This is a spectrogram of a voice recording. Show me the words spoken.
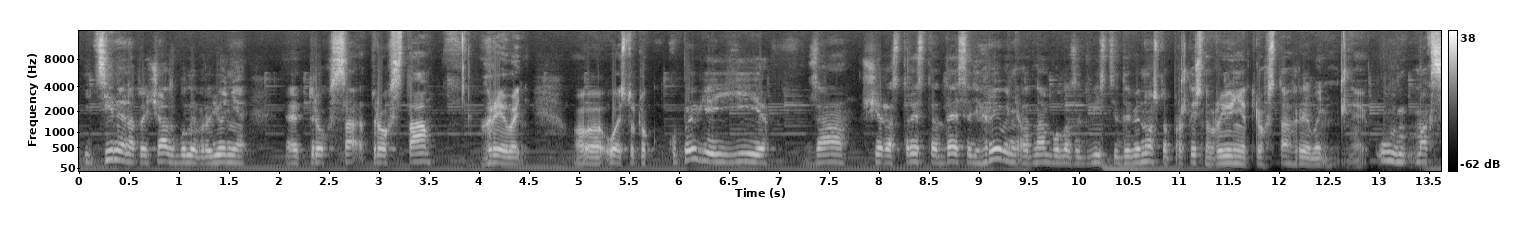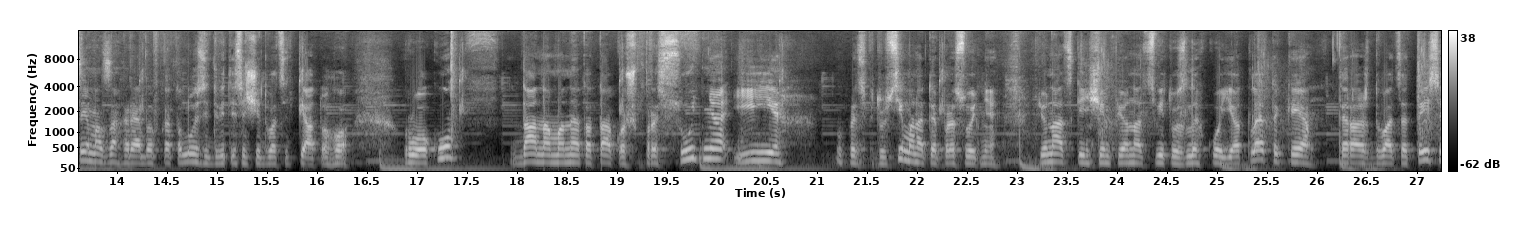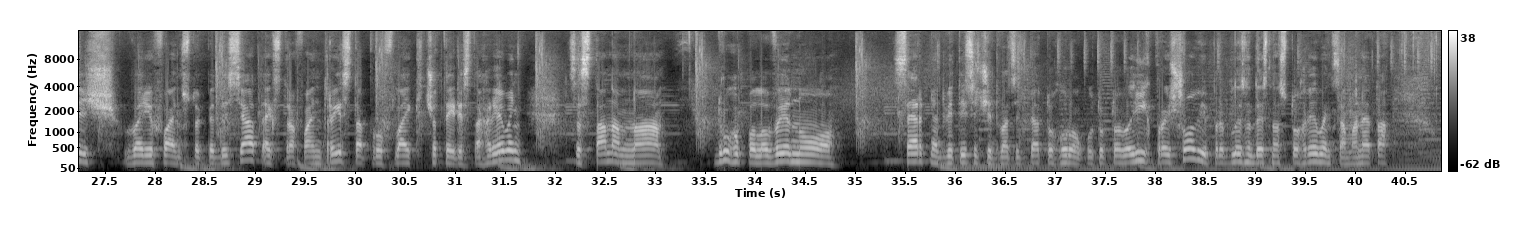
І ціни на той час були в районі е, 300, 300 гривень. Е, Ось, тобто купив я її за ще раз 310 гривень, одна була за 290, практично в районі 300 гривень. У Максима Загреби в каталозі 2025 року. Дана монета також присутня і Ну, в принципі, тут всі монети присутні. Юнацький чемпіонат світу з легкої атлетики, тираж 20 тисяч, Verifine 150, Extra Fine 300, Prooflike 400 гривень. Це станом на другу половину серпня 2025 року. Тобто рік пройшов і приблизно десь на 100 гривень ця монета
